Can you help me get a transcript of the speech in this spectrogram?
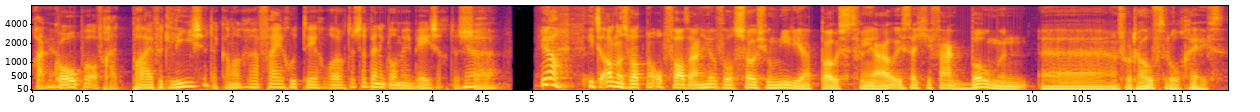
Ga ik Ja. kopen of ga ik private leasen? Dat kan ook eh, vrij goed tegenwoordig. Dus daar ben ik wel mee bezig. Dus Ja. ja, ja. Iets anders wat me opvalt aan heel veel social media posts van jou... is dat je vaak bomen eh, een soort hoofdrol geeft.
